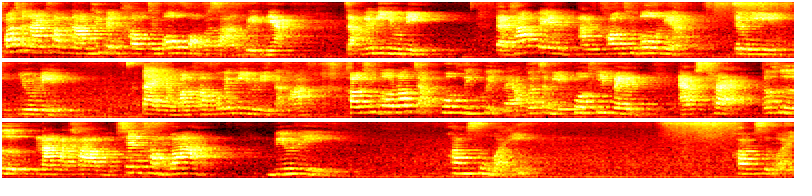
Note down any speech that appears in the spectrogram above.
เพราะฉะนั้นคำนามที่เป็น countable ของภาษาอังกฤษเนี่ยจะไม่มี unit แต่ถ้าเป็น uncountable เนี่ยจะมี unit แต่อย่างบางคำก็ไม่มี unit นะคะ countable นอกจากพวก liquid แล้วก็จะมีพวกที่เป็น abstract ก็คือนามธรรม เช่นคำว่า beauty ความสวย ความสวย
